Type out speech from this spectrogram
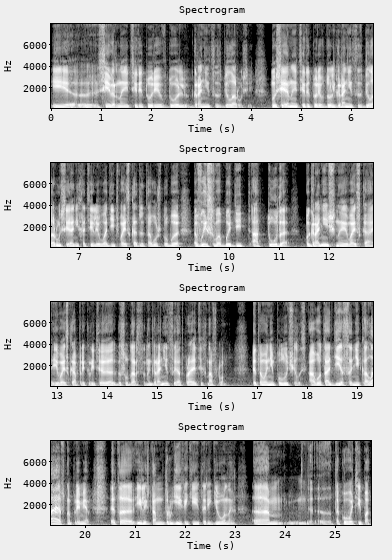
и э, северные территории вдоль границы с Белоруссией. Но северные территории вдоль границы с Белоруссией, они хотели вводить войска для того, чтобы высвободить оттуда пограничные войска и войска прикрытия государственной границы и отправить их на фронт. Этого не получилось. А вот Одесса, Николаев, например, это или там другие какие-то регионы эм, э, такого типа,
